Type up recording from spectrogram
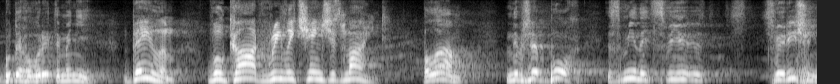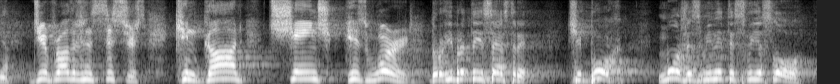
буде говорити мені. Balaam, will God really change his mind? Валаам, невже Бог змінить свої, своє рішення? Dear brothers and sisters, can God change his word? Дорогі брати і сестри, чи Бог може змінити своє слово?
